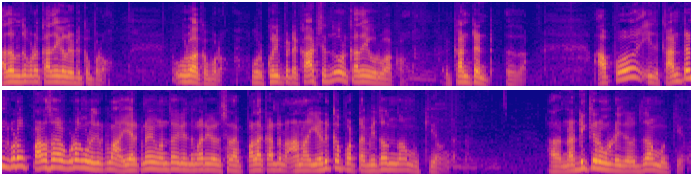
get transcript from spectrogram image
அதிலிருந்து கூட கதைகள் எடுக்கப்படும். உருவாக்கப்படும். ஒரு குறிப்பிட்ட காட்சி ஒரு கதையை உருவாக்கும். கண்டென்ட் அதுதான். அப்போது இது கண்டென்ட் கூட பழசாக கூட உங்களுக்கு இருக்கலாம். ஏற்கனவே வந்து இந்த மாதிரி ஒரு சில பல கண்டென்ட் ஆனால் எடுக்கப்பட்ட விதம் தான் முக்கியம். அதை நடிக்கிறவங்களுடைய இதுதான் முக்கியம்.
